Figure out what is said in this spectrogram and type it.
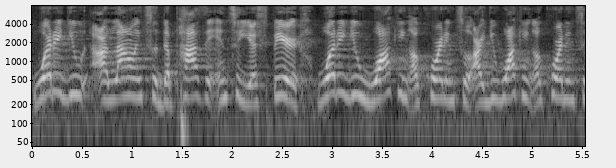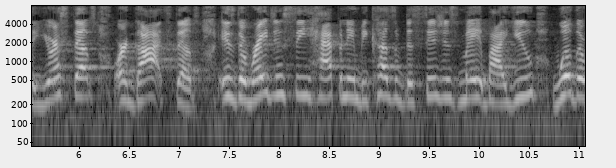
What are you allowing to deposit into your spirit? What are you walking according to? Are you walking according to your steps or God's steps? Is the raging sea happening because of the decisions made by you? Will the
